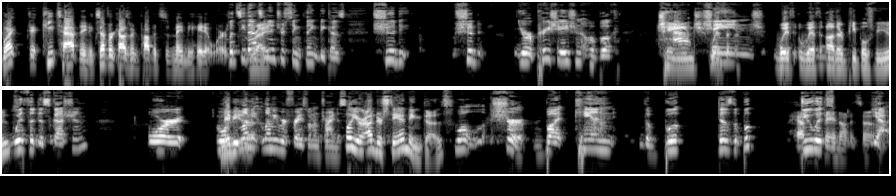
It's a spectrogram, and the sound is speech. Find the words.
what it keeps happening, except for Cosmic Puppets, has made me hate it worse. But see, that's Right. an interesting thing because should should your appreciation of a book ha- Change, change with, with with other people's views. with a discussion, or well, Maybe, let uh, me let me rephrase what I'm trying to say. well, your understanding does. Well, sure, but can the book? Does the book? Has do to its- stand on its own. Yeah,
